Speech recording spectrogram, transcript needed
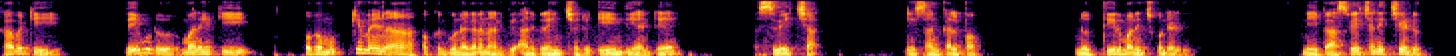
కాబట్టి దేవుడు మనకి ఒక ముఖ్యమైన ఒక గుణగణను అనుగ్రహించాడు. ఏంది అంటే స్వేచ్ఛ. నీ సంకల్పం. నువ్వు తీర్మానించుకుంటాడు నీకు ఆ స్వేచ్ఛనిచ్చిండు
